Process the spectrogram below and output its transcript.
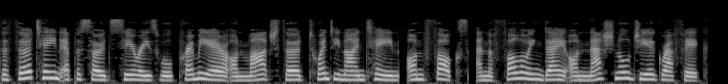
The 13-episode series will premiere on March 3, 2019, on Fox, and the following day on National Geographic.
